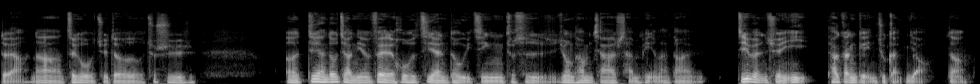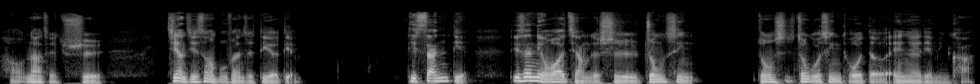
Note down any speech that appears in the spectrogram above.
对啊，那这个我觉得就是。呃，既然都缴年费，或者既然都已经就是用他们家的产品了，当然基本权益他敢给你就敢要，这样好。那这就是机场接送的部分是第二点，第三点，第三点我要讲的是中信中中国信托的 ANA 联名卡。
